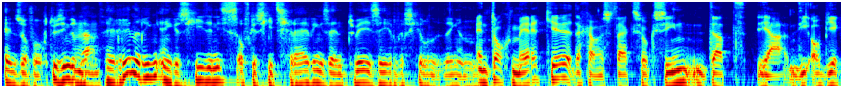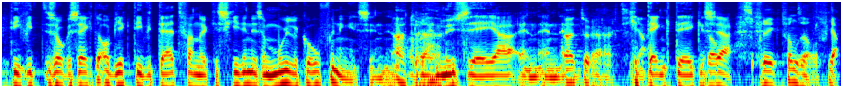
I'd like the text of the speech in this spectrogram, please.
enzovoort. Dus inderdaad, herinnering en geschiedenis of geschiedschrijving zijn twee zeer verschillende dingen. En toch merk je, dat gaan we straks ook zien, dat ja, die objectiviteit, zogezegde objectiviteit van de geschiedenis een moeilijke oefening is. In Uiteraard. musea en, en, en Uiteraard. ja. gedenktekens. Dat Ja, spreekt vanzelf, ja.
